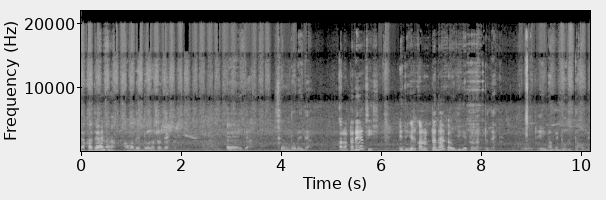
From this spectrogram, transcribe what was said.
দেখা যায় না, আমাদের ডলাটা দেখ। এই দেখ, সুন্দর, এই দেখ। কালারটা দেখেছিস? এদিকের কালারটা দেখ আর ওদিকের কালারটা দেখ। এইভাবে ডলতে হবে।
